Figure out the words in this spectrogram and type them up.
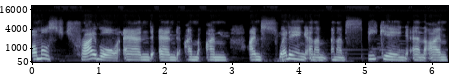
almost tribal and and i'm i'm i'm sweating and i'm and i'm speaking and i'm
